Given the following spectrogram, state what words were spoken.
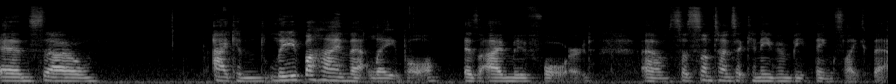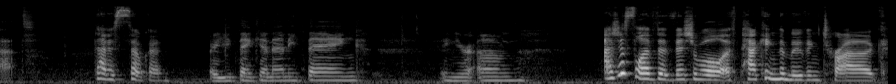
And so I can leave behind that label as I move forward. Um, so sometimes it can even be things like that. That is so good. Are you thinking anything in your own? I just love the visual of packing the moving truck.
